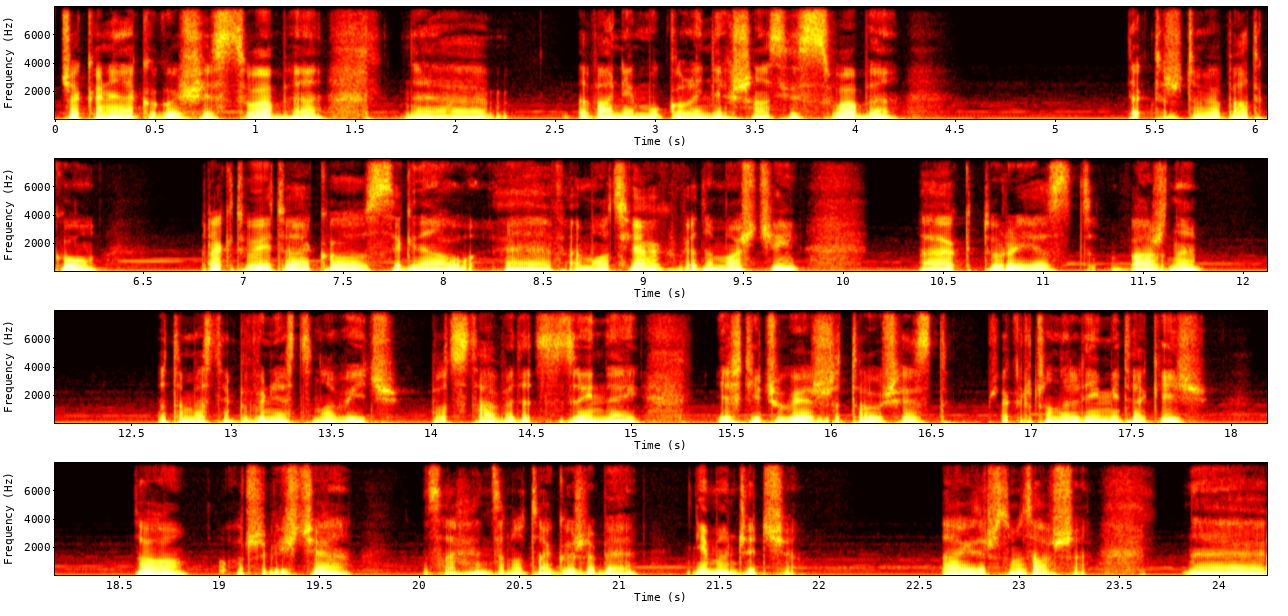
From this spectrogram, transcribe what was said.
Czekanie na kogoś jest słabe, e, dawanie mu kolejnych szans jest słabe. Tak też w tym wypadku traktuję to jako sygnał e, w emocjach, wiadomości, e, który jest ważny, natomiast nie powinien stanowić podstawy decyzyjnej. Jeśli czujesz, że to już jest przekroczony limit jakiś, to oczywiście zachęcam do tego, żeby nie męczyć się. Tak, zresztą zawsze. E,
